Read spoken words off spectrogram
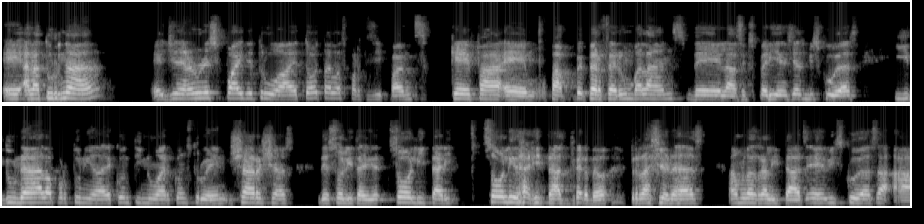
Eh, a la tornada, eh, generen un espai de trobada de totes les participants que fa, eh, fa per fer un balanç de les experiències viscudes i donar l'oportunitat de continuar construint xarxes de solidaritat, solidari, solidaritat perdó, relacionades amb les realitats eh, viscudes a, a,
